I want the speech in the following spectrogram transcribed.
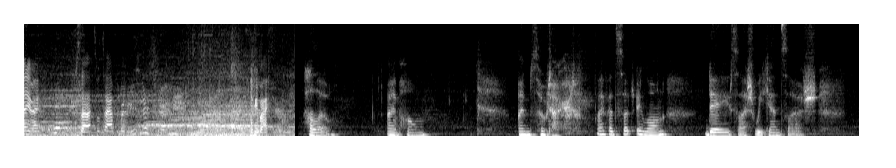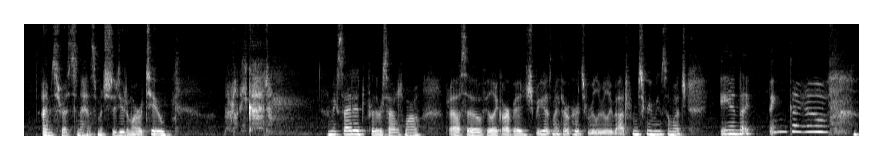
Anyway, so that's what's happening. Okay, bye. Hello. I'm home. I'm so tired. I've had such a long day slash weekend slash I'm stressed and I have so much to do tomorrow too. But it'll be good. I'm excited for the recital tomorrow, but I also feel like garbage because my throat hurts really, really bad from screaming so much. And I think I have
